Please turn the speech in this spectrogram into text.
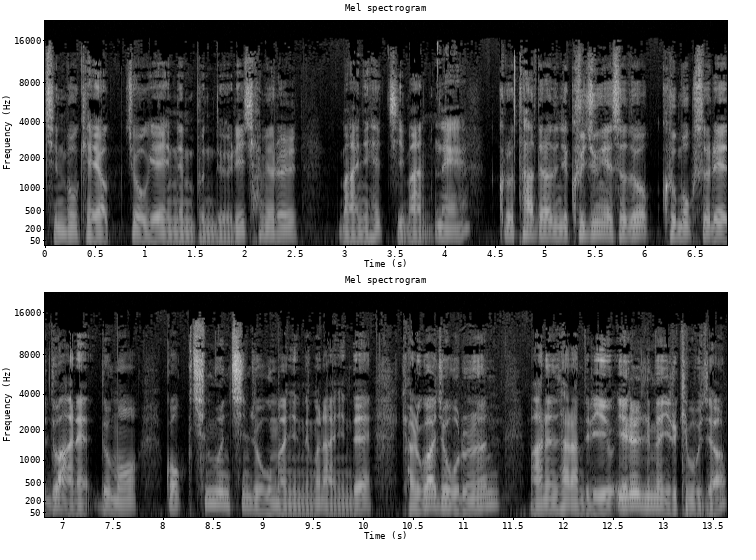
진보 개혁 쪽에 있는 분들이 참여를 많이 했지만 네. 그렇다 하더라도 이제 그 중에서도 그 목소리에도 안 해도 뭐 꼭 친문 친조국만 있는 건 아닌데 결과적으로는 많은 사람들이 예를 들면 이렇게 보죠.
